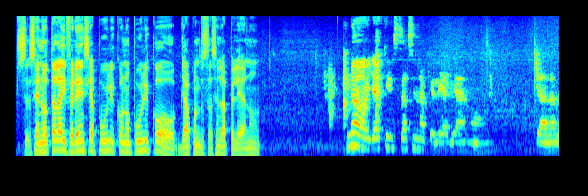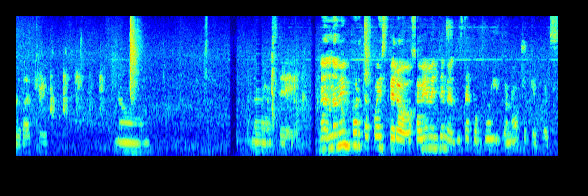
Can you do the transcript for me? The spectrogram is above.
¿Se, nota la diferencia público no público o ya cuando estás en la pelea no? No, ya que estás en la pelea ya no, ya la verdad que no, no, este, no, me importa pues, pero obviamente me gusta con público, ¿no? Porque pues,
